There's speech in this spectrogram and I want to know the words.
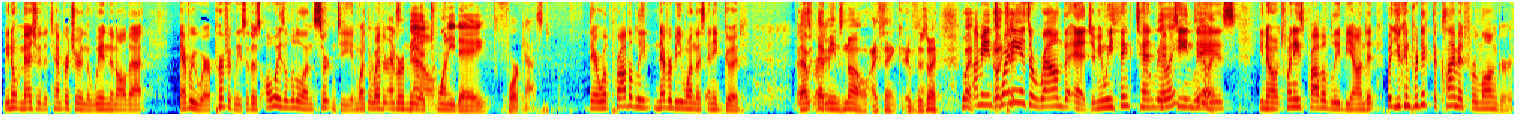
We don't measure the temperature and the wind and all that everywhere perfectly. So there's always a little uncertainty in what the weather Never is Never be now. a 20 day forecast. there will probably never be one that's any good. That's that, that means no. I think if there's no. What? I mean, Oh, 20 is around the edge. I mean, we think 10, Oh, really? 15 Really? days, you know, 20 is probably beyond it. But you can predict the climate for longer.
